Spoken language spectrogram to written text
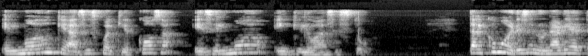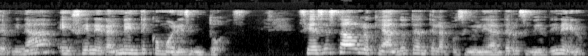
El modo en que haces cualquier cosa es el modo en que lo haces todo. Tal como eres en un área determinada, es generalmente como eres en todas. Si has estado bloqueándote ante la posibilidad de recibir dinero,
